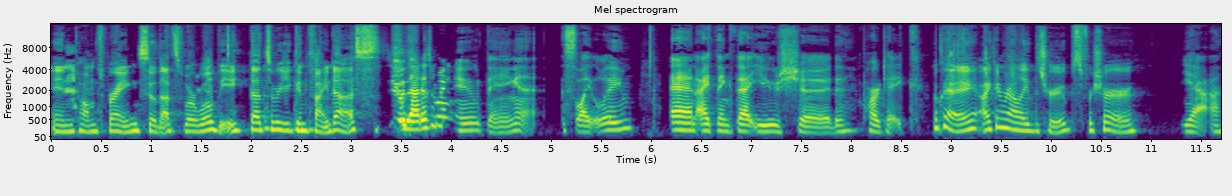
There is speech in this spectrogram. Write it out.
in Palm Springs, so that's where we'll be. That's where you can find us. so that is my new thing, uh, slightly. And I think that you should partake. Okay, I can rally the troops for sure. Yeah.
